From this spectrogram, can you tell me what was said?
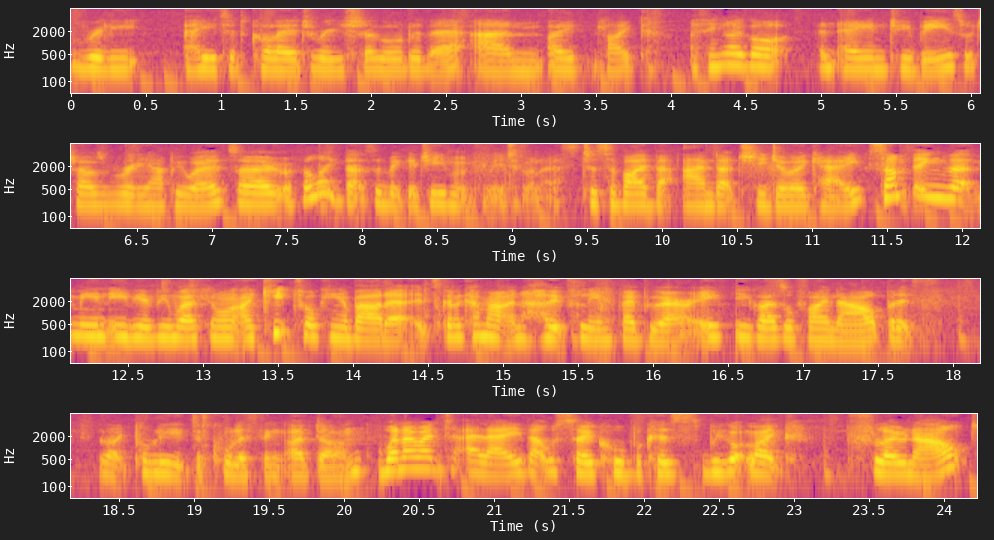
really hated college, really struggled with it and I like I think I got an A and two Bs which I was really happy with so I feel like that's a big achievement for me to be honest to survive that and actually do okay. Something that me and Evie have been working on, I keep talking about it, it's going to come out and hopefully in February. You guys will find out but it's like probably the coolest thing I've done. When I went to LA that was so cool because we got like flown out.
